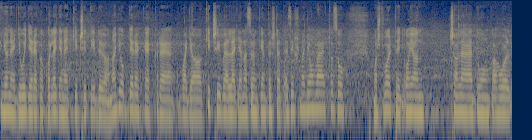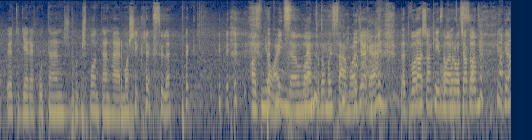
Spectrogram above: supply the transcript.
jön egy új gyerek, akkor legyen egy kicsit idő a nagyobb gyerekekre, vagy a kicsivel legyen az önkéntes, tehát ez is nagyon változó. Most volt egy olyan családunk, ahol öt gyerek után spontán hármas ikrek születtek. Az nyolc. minden van. Nem tudom, hogy számoltak-e. Tehát van, Lassan kész a foci csapat. Igen.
